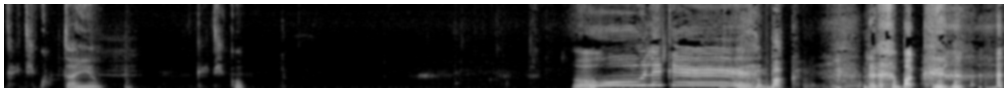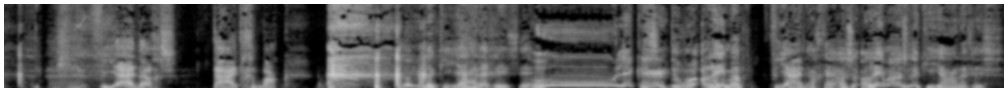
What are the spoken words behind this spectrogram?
Kijk die kop dan, joh. Kijk die kop. Oeh, lekker. Gebak. Gebak. Verjaardagstaartgebak. dat Lucky jarig is, hè? Oeh, Dus lekker. doen we alleen maar op verjaardag, hè? Als, alleen maar als Lucky jarig is.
